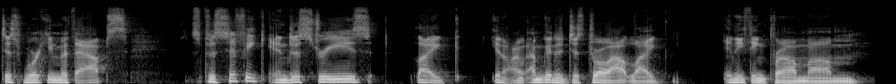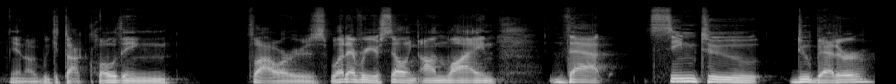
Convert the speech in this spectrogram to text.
just working with apps, specific industries like you know, I'm, I'm going to just throw out like anything from um, you know, we could talk clothing, flowers, whatever you're selling online that seem to do better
